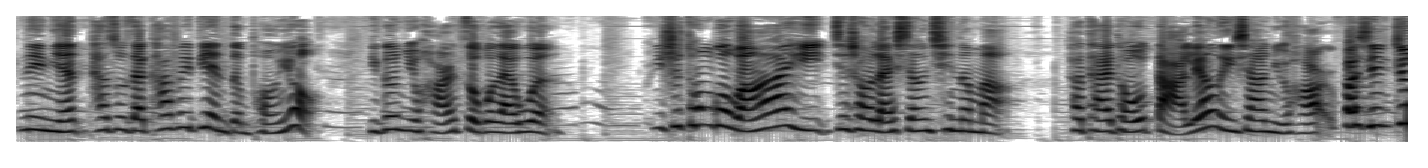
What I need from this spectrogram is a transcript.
那年他坐在咖啡店等朋友，一个女孩走过来问：“你是通过王阿姨介绍来相亲的吗？”他抬头打量了一下女孩，发现正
